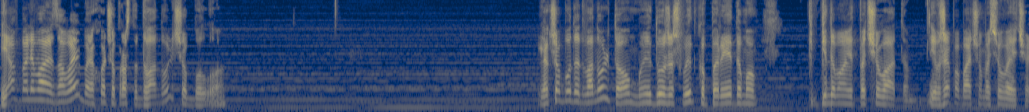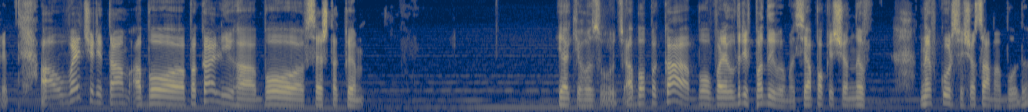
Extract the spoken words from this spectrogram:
Я вболіваю за Weibo, я хочу просто 2-0, щоб було. Якщо буде 2-0, то ми дуже швидко перейдемо, підемо відпочивати. І вже побачимось увечері. А увечері там або ПК Ліга, або все ж таки. Як його звуть? Або ПК, або Wild Rift. Подивимось. Я поки що не в, не в курсі, що саме буде.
